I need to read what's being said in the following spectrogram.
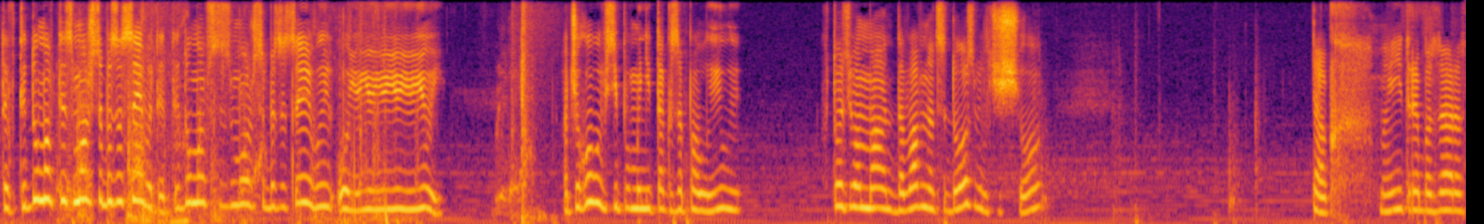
Так, ти думав, ти зможеш себе засейвити? Ти думав, що зможеш себе засейвити? Ой-ой-ой-ой-ой-ой. А чого ви всі по мені так запалили? Хтось вам давав на це дозвіл чи що? Так, мені треба зараз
